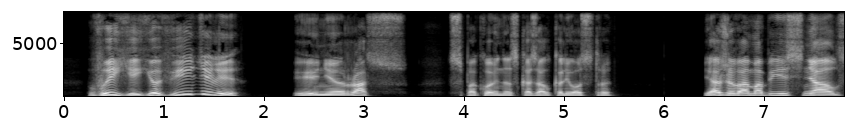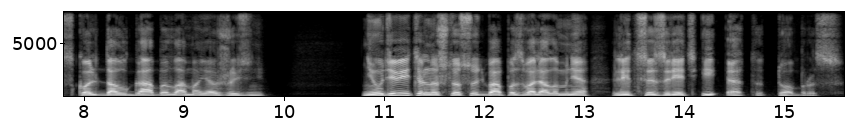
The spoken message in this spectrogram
— Вы ее видели? — И не раз, — спокойно сказал Калиостро. Я же вам объяснял, сколь долга была моя жизнь. Неудивительно, что судьба позволяла мне лицезреть и этот образ.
